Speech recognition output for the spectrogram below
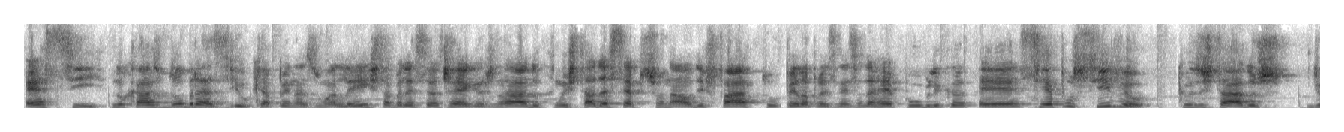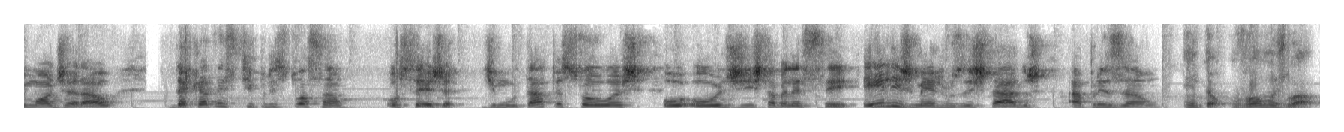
é se, no caso do Brasil, que apenas uma lei estabeleceu as regras do estado, um estado excepcional de fato pela presidência da República, é, se é possível que os estados, de modo geral, decretem esse tipo de situação. Ou seja, de multar pessoas ou, ou, de estabelecer eles mesmos, os estados, a prisão. Então, vamos lá.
